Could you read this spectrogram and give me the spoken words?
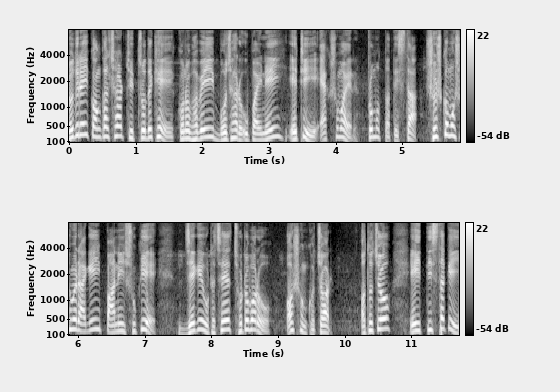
নদীর এই কঙ্কালসার চিত্র দেখে কোনোভাবেই বোঝার উপায় নেই। এটি একসময়ের প্রমত্তা তিস্তা। শুষ্ক মৌসুমের আগেই পানি শুকিয়ে জেগে উঠেছে ছোট বড় অসংখ্য চর। অথচ এই তিস্তাকেই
